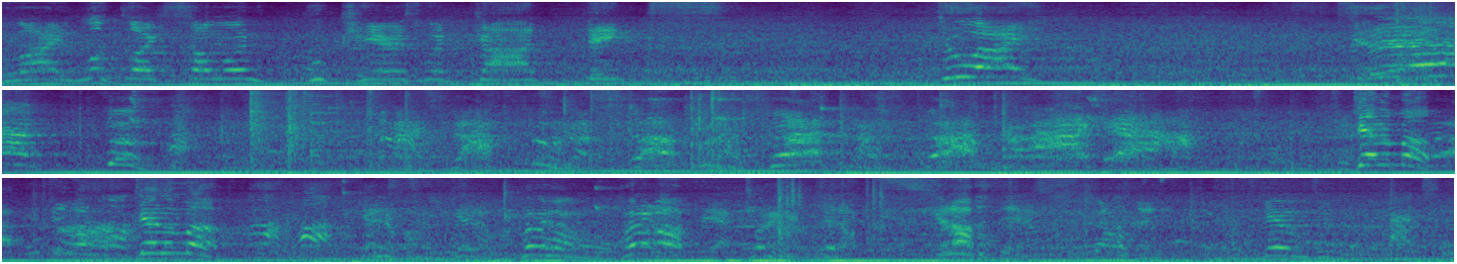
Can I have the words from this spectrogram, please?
Do I look like someone who cares what God thinks? Do I? Get him up! Get him up! Get him, up! get him, put him on, put him up put him, get up, get up there, him to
